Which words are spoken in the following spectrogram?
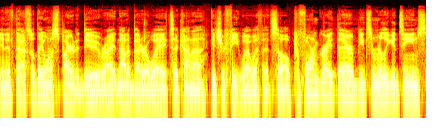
and if that's what they want to aspire to do, right? Not a better way to kind of get your feet wet with it. So perform great there, beat some really good teams,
